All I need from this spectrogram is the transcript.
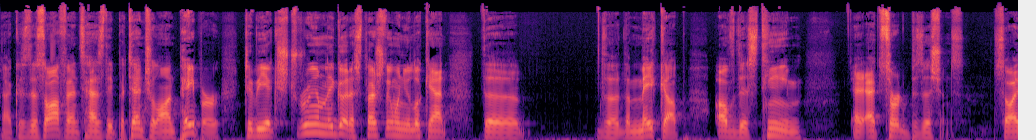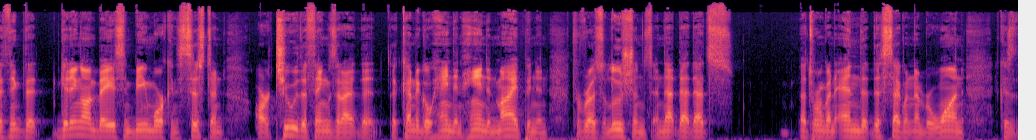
Because uh, this offense has the potential on paper to be extremely good, especially when you look at the the the makeup of this team at, at certain positions. So I think that getting on base and being more consistent are two of the things that I that, that kind of go hand in hand, in my opinion, for resolutions. And that, that that's that's where I'm going to end this segment number one because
